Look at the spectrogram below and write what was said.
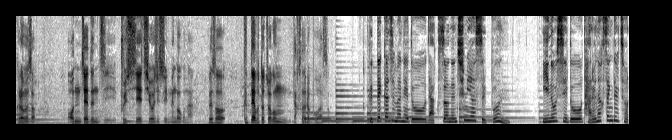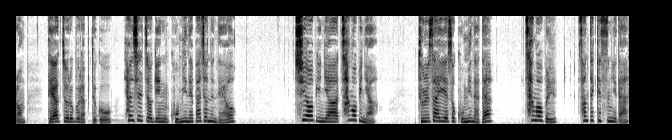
그러면서 언제든지 불시에 지워질 수 있는 거구나. 그래서 그때부터 조금 낙서를 모았었고 그때까지만 해도 낙서는 취미였을 뿐 이노 씨도 다른 학생들처럼 대학 졸업을 앞두고 현실적인 고민에 빠졌는데요. 취업이냐 창업이냐 둘 사이에서 고민하다 창업을 선택했습니다.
